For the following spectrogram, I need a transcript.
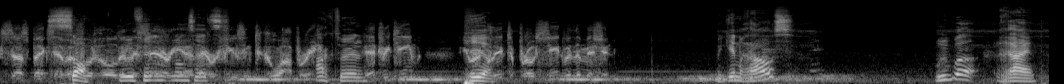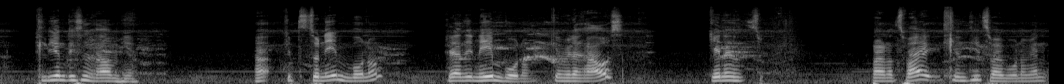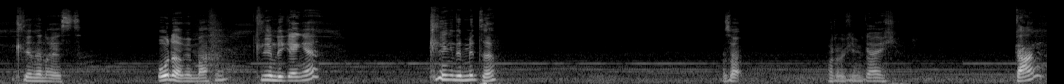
So, wir befinden uns jetzt aktuell hier. Wir gehen raus, rüber, rein. Clearen diesen Raum hier. Ja, gibt's zur Nebenwohnung? Clearen die Nebenwohnung. Gehen wieder raus, gehen in 202, clearen die zwei Wohnungen, clearen den Rest. Oder wir machen, clearen die Gänge, clearen die Mitte. Also, warte, wir gehen gleich. Gang,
